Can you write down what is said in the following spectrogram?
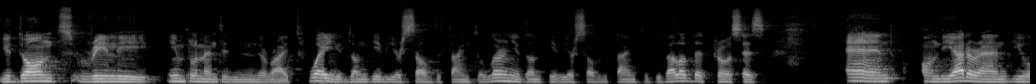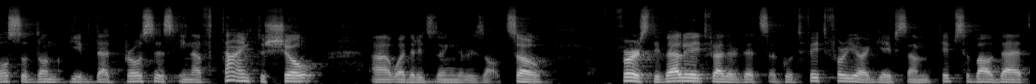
you don't really implement it in the right way. You don't give yourself the time to learn. You don't give yourself the time to develop that process. And on the other end you also don't give that process enough time to show uh, whether it's doing the result. So first evaluate whether that's a good fit for you. I gave some tips about that.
